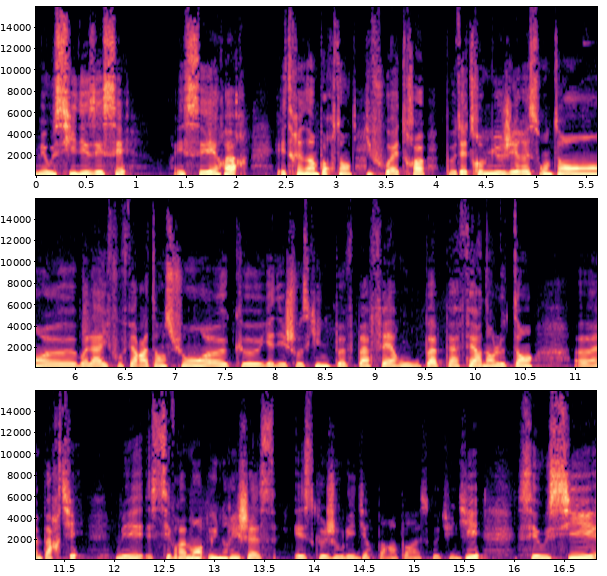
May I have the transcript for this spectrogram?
mais aussi des essais, essais-erreurs, est très importante. Il faut être peut-être mieux gérer son temps. voilà, il faut faire attention qu'il y a des choses qu'il ne peuvent pas faire ou pas, pas faire dans le temps imparti mais c'est vraiment une richesse. Et ce que je voulais dire par rapport à ce que tu dis, c'est aussi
